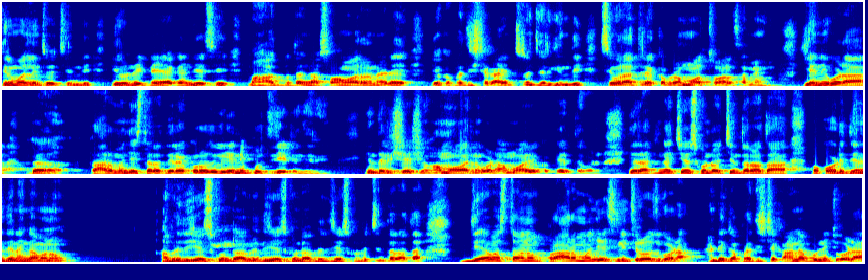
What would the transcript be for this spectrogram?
తిరుమల నుంచి వచ్చింది. ఈ రెండింటిని ఏకం చేసి మహా అద్భుతంగా సోమవారం నాడే ఈ యొక్క ప్రతిష్ట గాయించడం జరిగింది. శివరాత్రి యొక్క బ్రహ్మోత్సవాల సమయం ఇవన్నీ కూడా ప్రారంభం చేసిన తర్వాత ఇరవై ఒక్క రోజులు ఇవన్నీ పూర్తి చేయడం జరిగింది. ఇంత విశేషం. అమ్మవారిని కూడా అమ్మవారి యొక్క పేరుతో కూడా. ఈ రకంగా చేసుకుంటూ వచ్చిన తర్వాత ఒక్కొక్కటి దినదినంగా మనం అభివృద్ధి చేసుకుంటూ అభివృద్ధి చేసుకుంటూ అభివృద్ధి చేసుకుంటూ వచ్చిన తర్వాత దేవస్థానం ప్రారంభం చేసిన నుంచి రోజు కూడా అంటే ఇంకా ప్రతిష్ట కానప్పటి నుంచి కూడా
